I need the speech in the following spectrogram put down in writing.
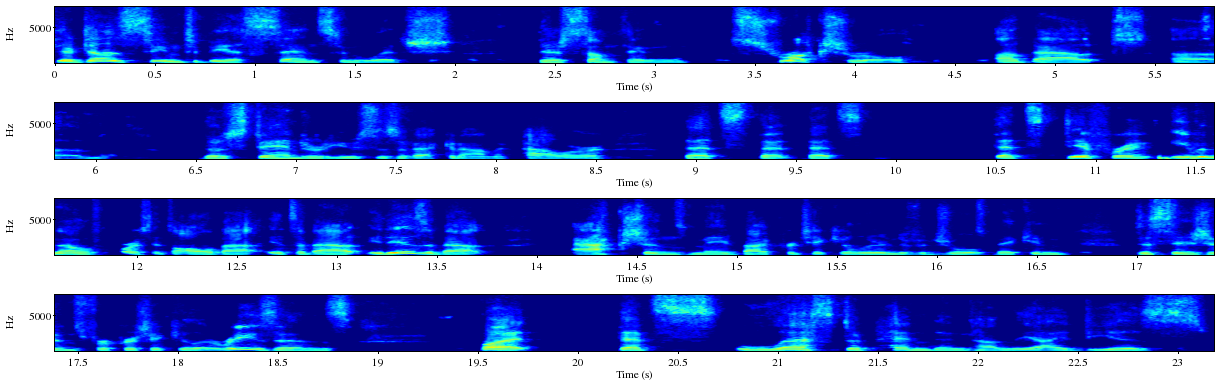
there does seem to be a sense in which there's something structural about um, those standard uses of economic power that's that that's that's different even though of course it's all about it's about it is about actions made by particular individuals making decisions for particular reasons but that's less dependent on the ideas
